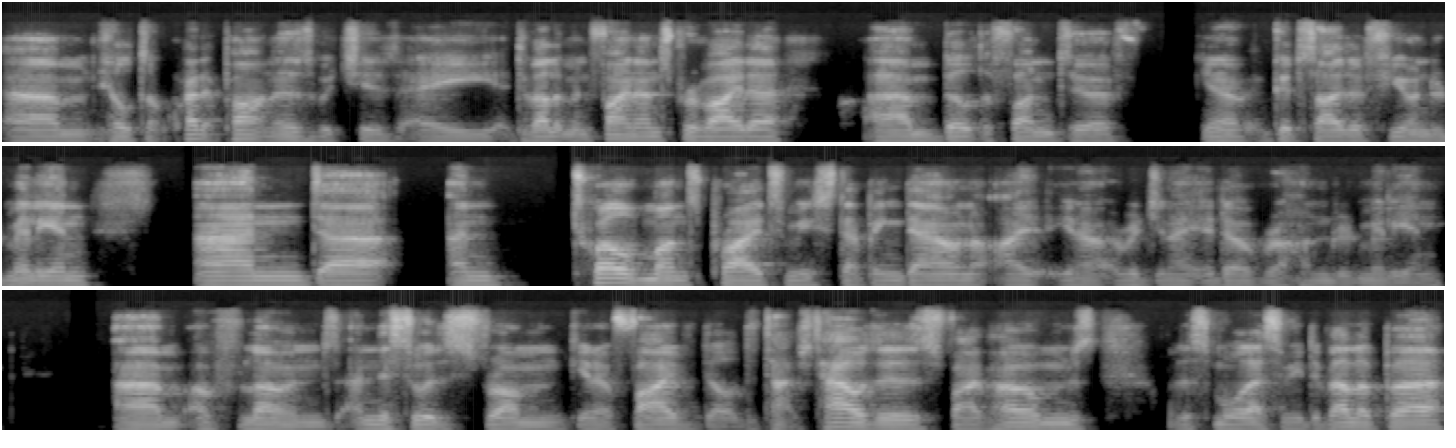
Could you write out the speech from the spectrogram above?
um, Hilltop Credit Partners, which is a development finance provider. Um, built a fund to a you know a good size of a few hundred million, and uh, and 12 months prior to me stepping down, I you know originated over a hundred million um, of loans, and this was from you know five detached houses, five homes with a small SME developer,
